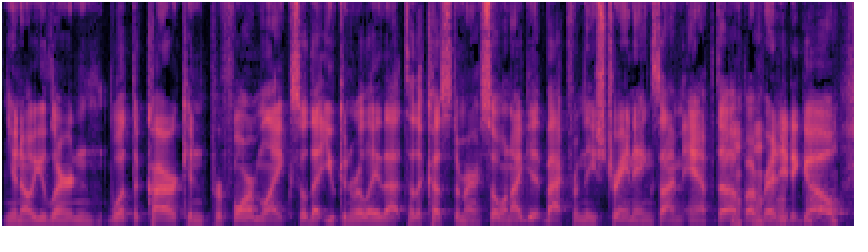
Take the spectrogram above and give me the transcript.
you know you learn what the car can perform like so that you can relay that to the customer. So when i get back from these trainings i'm amped up i'm ready to go.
